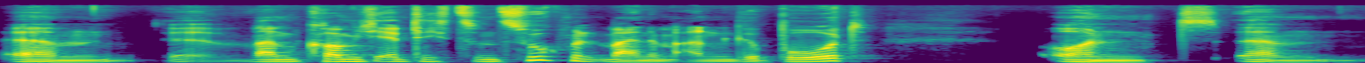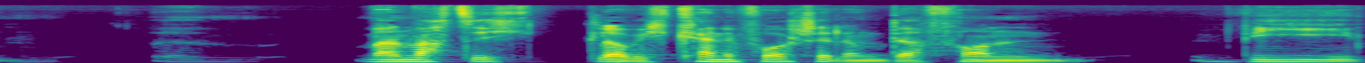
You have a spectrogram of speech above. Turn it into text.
Ähm, äh, wann komme ich endlich zum Zug mit meinem Angebot? Und ähm, man macht sich, glaube ich, keine Vorstellung davon, wie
